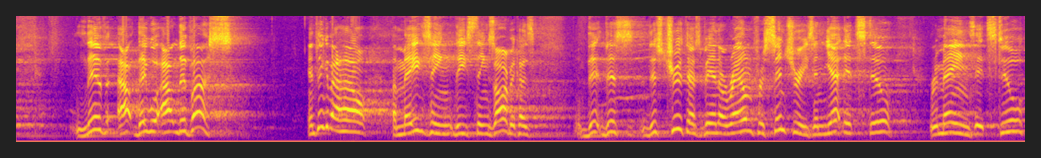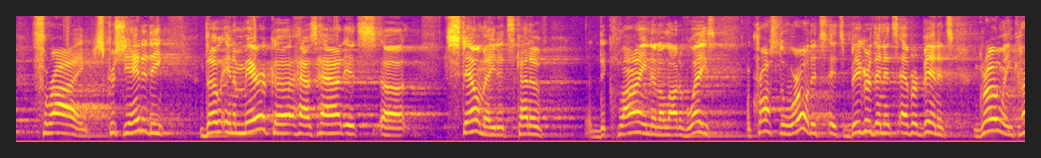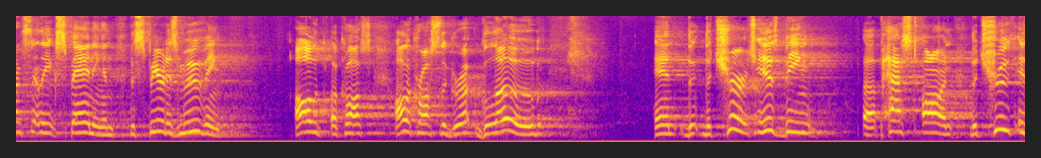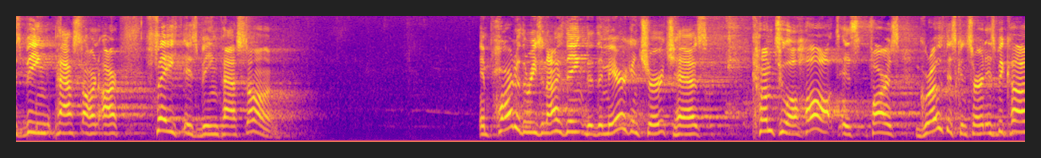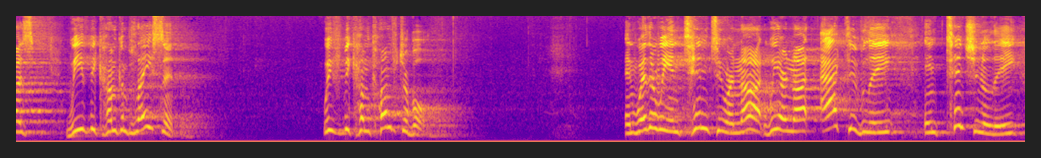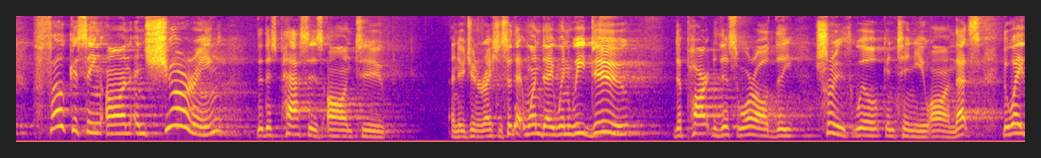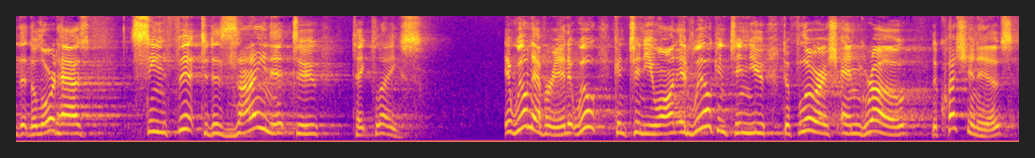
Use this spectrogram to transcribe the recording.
live out, they will outlive us. And think about how amazing these things are because th- this, this truth has been around for centuries and yet it still remains, it still thrives. Christianity Though in America has had its uh, stalemate, it's kind of declined in a lot of ways. Across the world, it's, it's bigger than it's ever been. It's growing, constantly expanding, and the Spirit is moving all across, all across the gro- globe. And the, the church is being uh, passed on. The truth is being passed on. Our faith is being passed on. And part of the reason I think that the American church has come to a halt as far as growth is concerned is because we've become complacent. We've become comfortable. And whether we intend to or not, we are not actively, intentionally focusing on ensuring that this passes on to a new generation. So that one day when we do depart this world, the truth will continue on. That's the way that the Lord has seen fit to design it to take place. It will never end. It will continue on. It will continue to flourish and grow. The question is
